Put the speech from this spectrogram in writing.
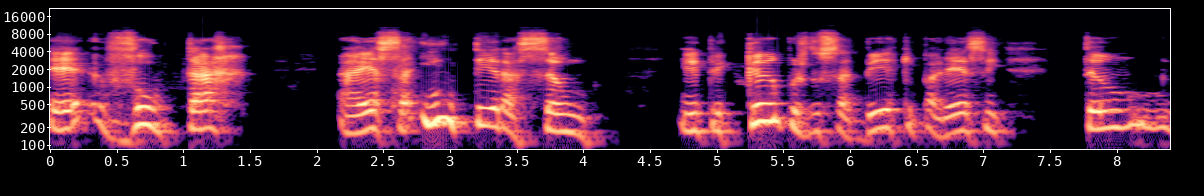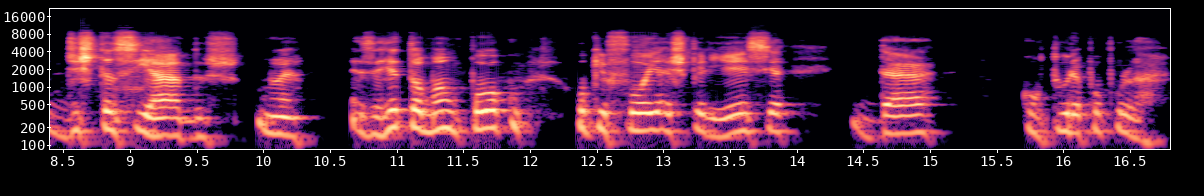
é voltar a essa interação entre campos do saber que parecem tão distanciados, não é? Retomar um pouco o que foi a experiência da cultura popular.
